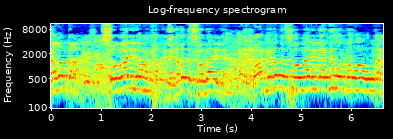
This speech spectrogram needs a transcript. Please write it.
nabadda somalilan marka hadlayna nabadda somalilan waa nabadda somalilan nin walba waa u ban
